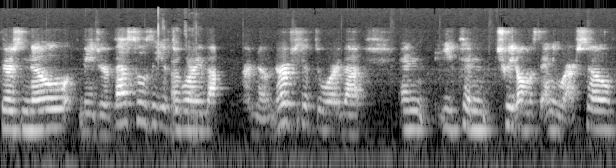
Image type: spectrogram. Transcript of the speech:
there's no major vessels that you have to worry about, or no nerves you have to worry about, and you can treat almost anywhere. So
